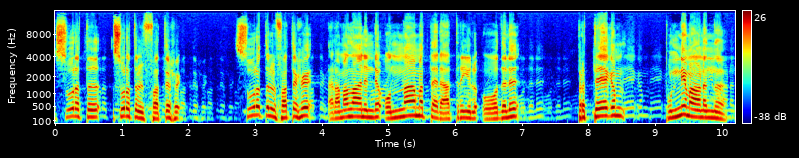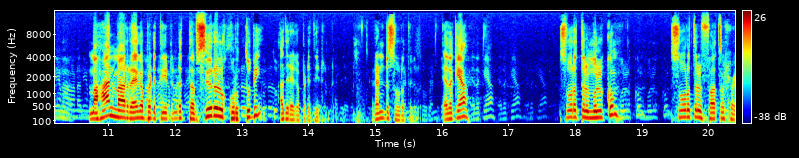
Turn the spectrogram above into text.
സൂറത്ത് സൂറത്തുൽ ഫത്തഹ് സൂറത്തുൽ ഫത്തഹ് റമദാനിന്റെ ഒന്നാമത്തെ രാത്രിയിൽ ഓതൽ പ്രത്യേകം പുണ്യമാണെന്ന് മഹാന്മാർ രേഖപ്പെടുത്തിയിട്ടുണ്ട്. തഫ്സീറുൽ ഖുർത്തുബി അത് രേഖപ്പെടുത്തിയിട്ടുണ്ട്. രണ്ട് സൂറത്തുകൾ. ഏതൊക്കെയാ? സൂറത്തുൽ മുൽക്കും സൂറത്തുൽ ഫതഹ്.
